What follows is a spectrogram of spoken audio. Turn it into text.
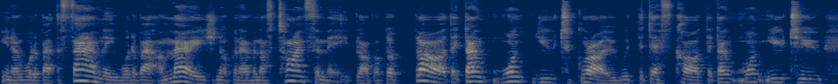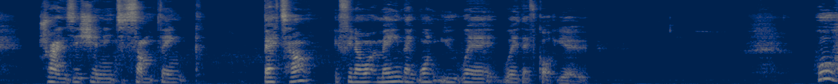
you know what about the family? What about our marriage? You're not going to have enough time for me blah blah blah blah. They don't want you to grow with the death card. They don't want you to transition into something better, if you know what I mean. They want you where, where they've got you. Whew.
